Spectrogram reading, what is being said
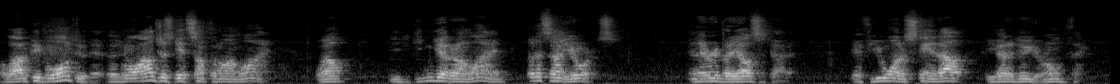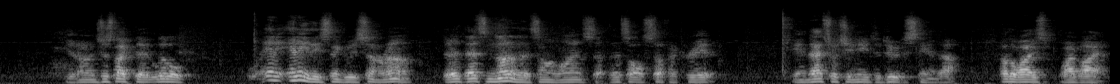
A lot of people won't do that. Well, I'll just get something online. Well, you, can get it online, but it's not yours, and everybody else has got it. If you want to stand out, you got to do your own thing. You know, just like that little any, any of these things we sent around. That's none of that's online stuff. That's all stuff I created, and that's what you need to do to stand out. Otherwise, why buy it?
